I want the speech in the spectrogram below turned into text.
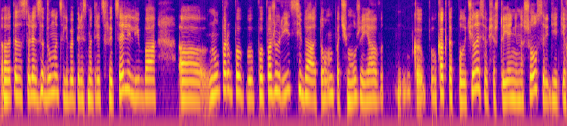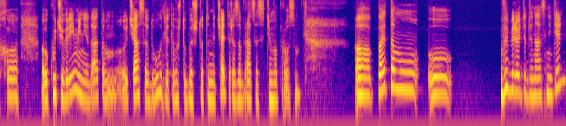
э, это заставляет задуматься, либо пересмотреть свои цели, либо а, ну, пожурить себя о том, почему же я вот как так получилось вообще, что я не нашел среди этих э, кучи времени, да, там часа-двух для того, чтобы что-то начать, разобраться с этим вопросом. А, поэтому вы берете 12 недель,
